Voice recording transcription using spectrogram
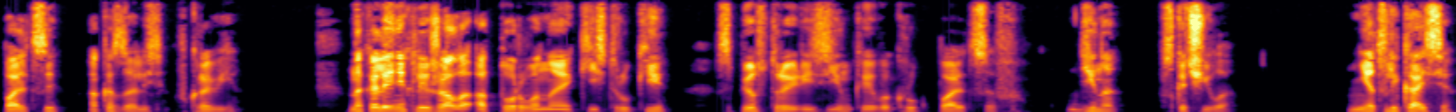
Пальцы оказались в крови. На коленях лежала оторванная кисть руки с пестрой резинкой вокруг пальцев. Дина вскочила. «Не отвлекайся!»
